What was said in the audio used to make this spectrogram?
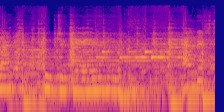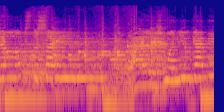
That proved you care, and it still looks the same as when you gave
